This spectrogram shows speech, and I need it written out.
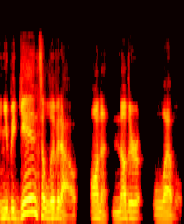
and you begin to live it out on another level.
